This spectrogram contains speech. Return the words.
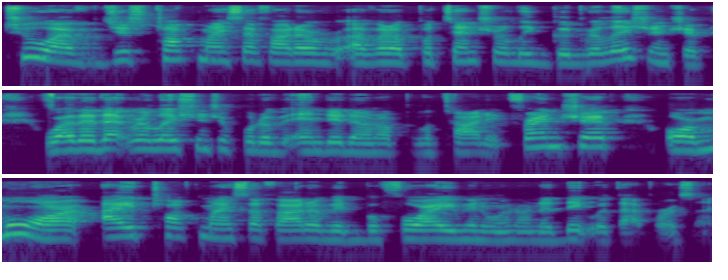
Two, I've just talked myself out of, of a potentially good relationship. Whether that relationship would have ended on a platonic friendship or more, I talked myself out of it before I even went on a date with that person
